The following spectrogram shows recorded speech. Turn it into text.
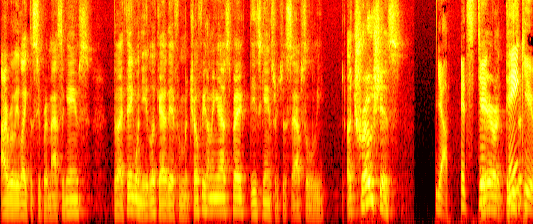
I really like the Supermassive games. But I think when you look at it from a trophy hunting aspect, these games are just absolutely atrocious. Yeah. It's They dude, are- these thank are- you.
